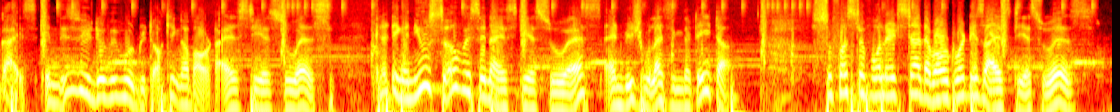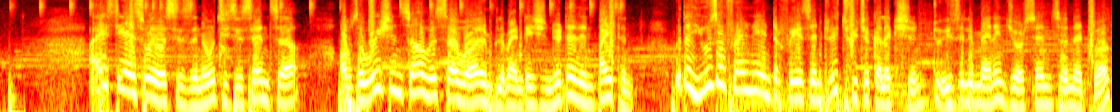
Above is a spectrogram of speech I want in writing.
guys, in this video we will be talking about istSOS creating a new service in istSOS and visualizing the data. So first of all let's start about what is istSOS. istSOS is an OGC sensor observation service server implementation written in Python with a user-friendly interface and rich feature collection to easily manage your sensor network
